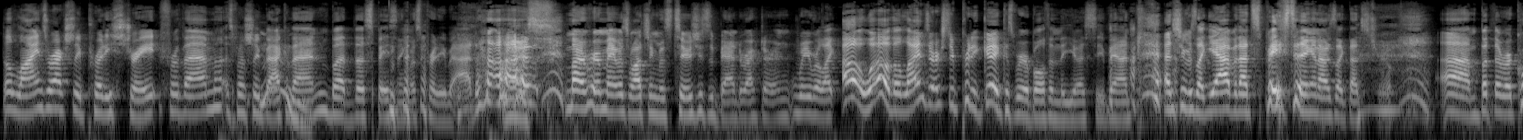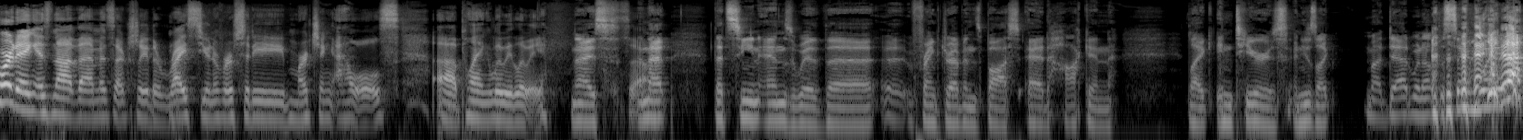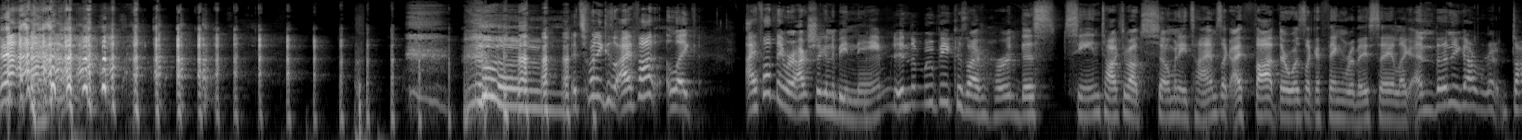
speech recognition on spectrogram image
The lines were actually pretty straight for them, especially back then, but the spacing was pretty bad. Nice. My roommate was watching this too. She's a band director, and we were like, "Oh, whoa, the lines are actually pretty good" because we were both in the USC band. and she was like, "Yeah, but that's spacing," and I was like, "That's true." Um, but the recording is not them; it's actually the Rice University Marching Owls uh, playing Louie Louie. Nice. So- And that that scene ends with uh, uh, Frank Drebin's boss Ed Hocken, like in tears, and he's like, "My dad went out the same way." It's funny because I thought like. I thought they were actually going to be named in the movie because I've heard this scene talked about so many times. Like I thought there was like a thing where they say like, and then he got re- do-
